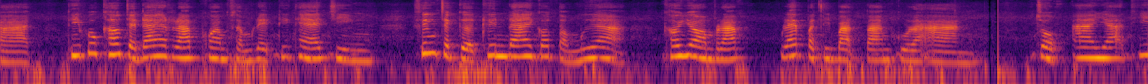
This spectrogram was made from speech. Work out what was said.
กาสที่พวกเขาจะได้รับความสำเร็จที่แท้จริง ซึ่งจะเกิดขึ้นได้ก็ต่อเมื่อ เขายอมรับและปฏิบัติตามกุรอาน จบอายะที่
